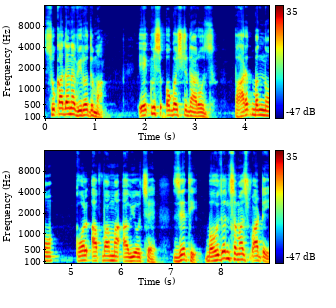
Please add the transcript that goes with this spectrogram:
ચુકાદાના વિરોધમાં એકવીસ ઓગસ્ટના રોજ ભારત બંધનો કોલ આપવામાં આવ્યો છે, જેથી બહુજન સમાજ પાર્ટી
